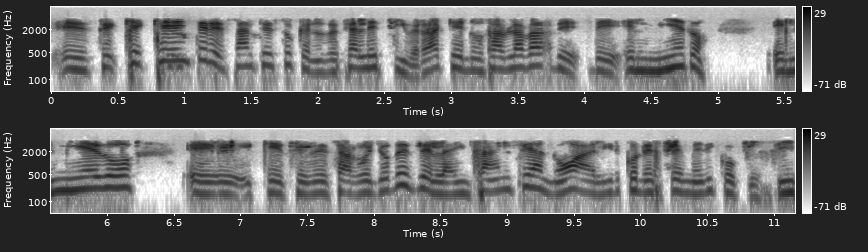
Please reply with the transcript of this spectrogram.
Este, qué, qué interesante esto que nos decía Leti, ¿verdad? Que nos hablaba de, de el miedo, el miedo eh, que se desarrolló desde la infancia, ¿no? Al ir con este médico que sí,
